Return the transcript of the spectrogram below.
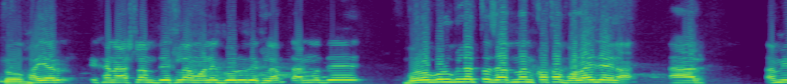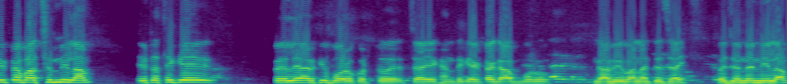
তো ভাইয়ার এখানে আসলাম, দেখলাম, অনেক গরু দেখলাম। তার মধ্যে বড় গরুগুলার তো জাতমান কথা বলাই যায় না। আর আমি একটা বাছুর নিলাম, এটা থেকে পেলে আর কি বড় করতে চাই। এখান থেকে একটা গাব গরু, গাভি বানাতে চাই, ওই জন্য নিলাম।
